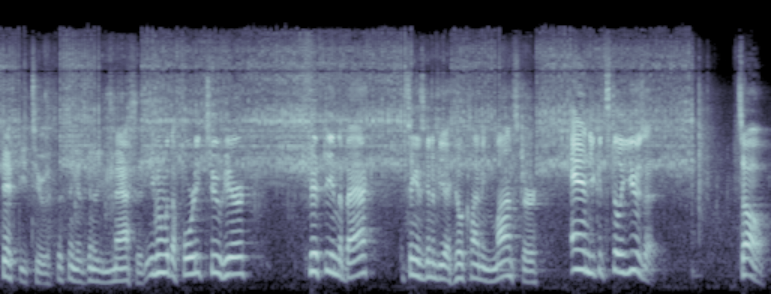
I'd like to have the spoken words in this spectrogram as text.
50 tooth. This thing is gonna be massive. Even with a 42 here, 50 in the back, this thing is gonna be a hill climbing monster and you could still use it. So,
